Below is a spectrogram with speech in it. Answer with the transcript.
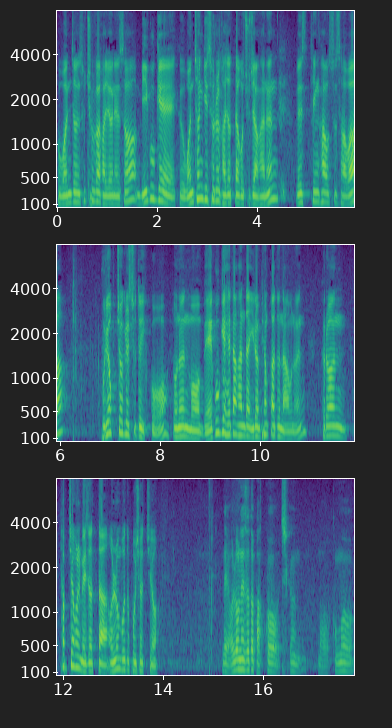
그 원전 수출과 관련해서 미국의 그 원천 기술을 가졌다고 주장하는 웨스팅하우스사와 굴욕적일 수도 있고 또는 뭐 매국에 해당한다 이런 평가도 나오는 그런 협정을 맺었다. 언론 보도 보셨죠? 네, 언론에서도 받고 지금 뭐 국무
